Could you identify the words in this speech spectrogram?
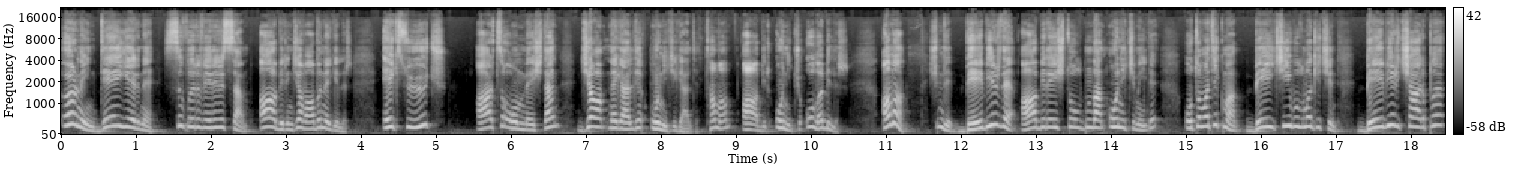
Örneğin D yerine 0 verirsem A1'in cevabı ne gelir? Eksi 3 artı 15'ten cevap ne geldi? 12 geldi. Tamam A1 12 olabilir. Ama şimdi B1 de A1'e eşit olduğundan 12 miydi? Otomatikman B2'yi bulmak için B1 çarpı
